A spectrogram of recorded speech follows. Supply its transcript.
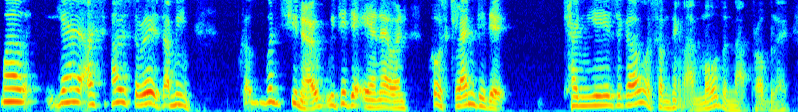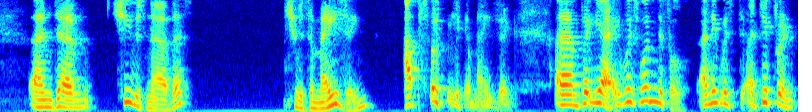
Well, yeah, I suppose there is. I mean, once you know, we did it, you know, and of course, Glenn did it 10 years ago or something like more than that, probably. And um, she was nervous. She was amazing, absolutely amazing. Um, but yeah, it was wonderful. And it was a different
